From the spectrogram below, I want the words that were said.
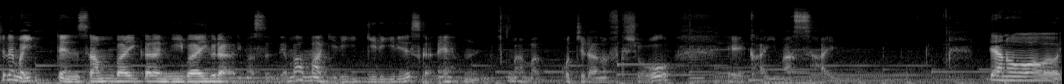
ちら今1.3倍から2倍ぐらいありますんで、まあまあギリギリギリですかね。うん、まあまあこちらの副賞を、えー買います。はい。で、あの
